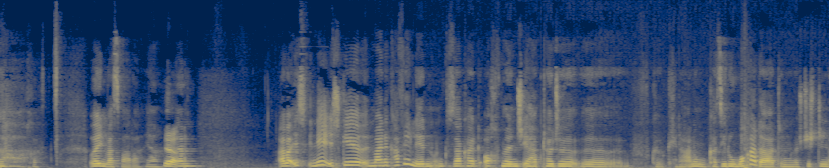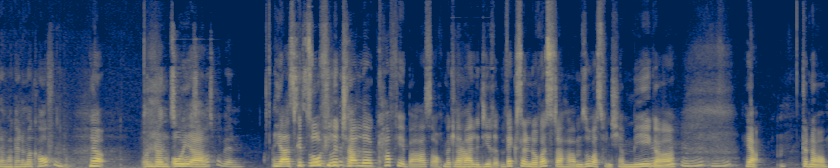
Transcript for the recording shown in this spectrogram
Ach, irgendwas war da, ja. Ja. Ähm, aber ich, nee, ich gehe in meine Kaffeeläden und sage halt, ach Mensch, ihr habt heute, äh, keine Ahnung, Casino Mokka da, dann möchte ich den aber gerne mal kaufen. Ja. Und dann zu Oh Hause ja. ausprobieren. Ja, es gibt so, so- so viele eine tolle Sache. Kaffeebars auch mittlerweile, die wechselnde Röster haben. Sowas finde ich ja mega. Ja, genau.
